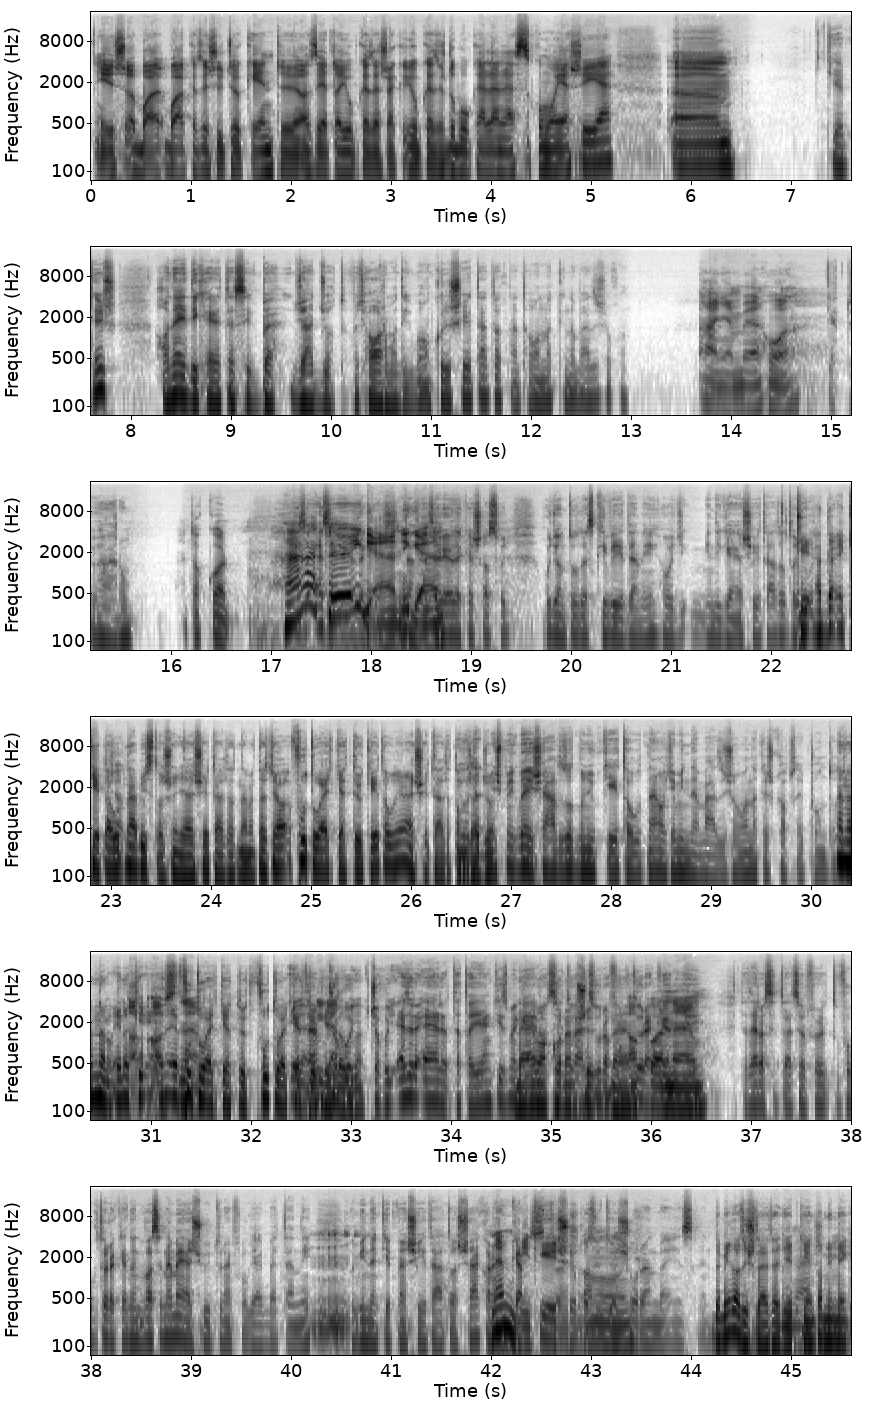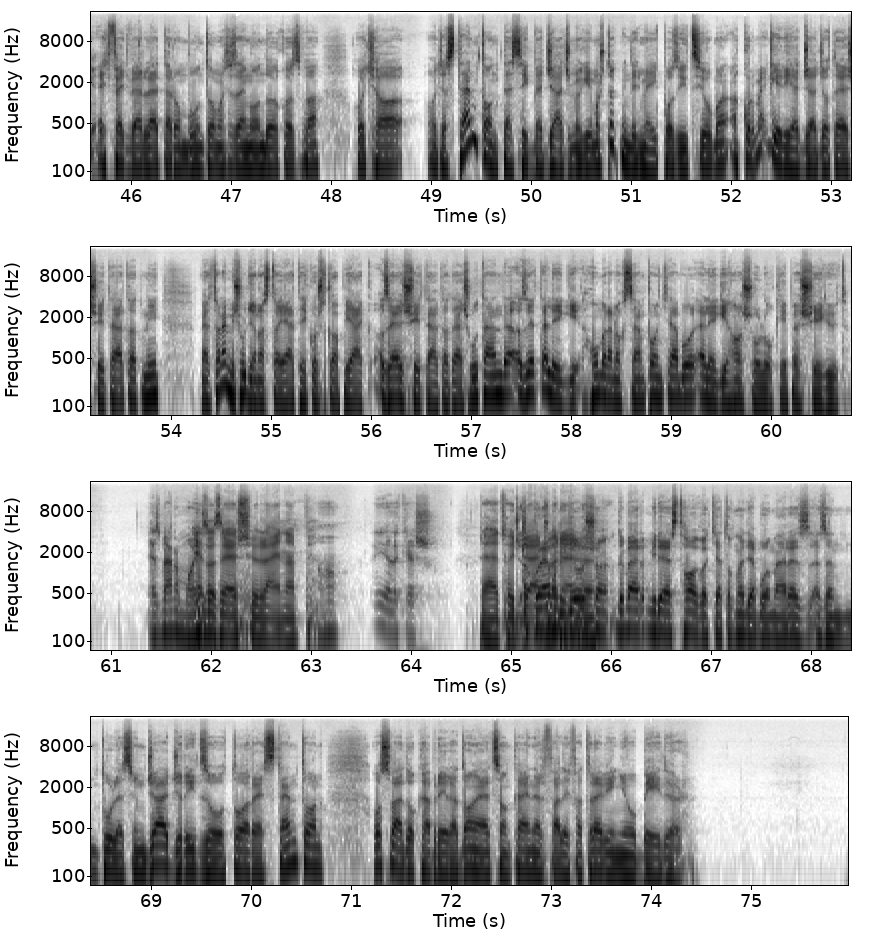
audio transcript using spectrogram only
és a bal, balkezes ütőként azért a jobbkezesek, jobbkezes dobók ellen lesz komoly esélye. Kérdés, ha negyedik helyre teszik be Judge-ot, vagy harmadikban, akkor is sétáltatnád, ha vannak kint a bázisokon? Hány ember, hol? Kettő-három. Hát akkor, hát ez, ez igen, igen. Ezért érdekes az, hogy hogyan tudod ezt kivédeni, hogy mindig elsétáltad. Hogy Ké, hát de két autnál biztos, hogy elsétáltatnám. Tehát, ha futó egy-kettő, két aut, én elsétáltatom Jó, És még be is áldozod mondjuk két autnál, hogyha minden bázison vannak, és kapsz egy pontot. Nem, nem, nem. Én, a, én, én futó egy-kettőt, futó egy-kettő, két csak, hogy, csak hogy ezre, erre, tehát a Yankees meg nem, erre akkor a szituációra nem, fog törekedni. Akkor nem. Tehát erre a szituációra fog törekedni, hogy valószínűleg nem első ütőnek fogják betenni, mm. hogy mindenképpen sétáltassák, hanem nem inkább biztos, később az ütő sorrendben, én szerintem. De még az is lehet egyébként, ami még egy fegyver lehet Rombúntól most ezen gondolkozva, hogyha hogyha Stanton teszik be Judge mögé, most tök mindegy melyik pozícióban, akkor megéri egy Judge-ot elsétáltatni, mert ha nem is ugyanazt a játékost kapják az elsétáltatás után, de azért eléggé homránok szempontjából eléggé hasonló képességűt. Ez már a mai... Ez az első line-up. Aha. Érdekes. Tehát, hogy Akkor elmondjuk gyorsan, de bár mire ezt hallgatjátok, nagyjából már ez, ezen túl leszünk. Judge, Rizzo, Torres, Stanton, Osvaldo Cabrera, Donaldson, Kainer, Falifa, Trevino, Bader.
